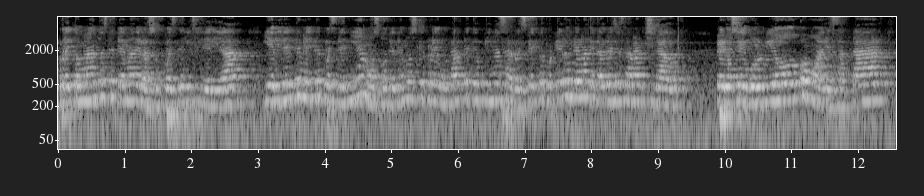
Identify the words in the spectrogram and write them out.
retomando este tema de la supuesta infidelidad y evidentemente pues teníamos o tenemos que preguntarte qué opinas al respecto porque era un tema que tal vez estaba archivado pero se volvió como a desatar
